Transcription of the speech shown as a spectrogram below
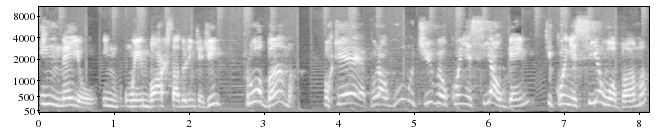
in-mail, in, um inbox lá do LinkedIn, pro Obama. Porque por algum motivo eu conhecia alguém que conhecia o Obama,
